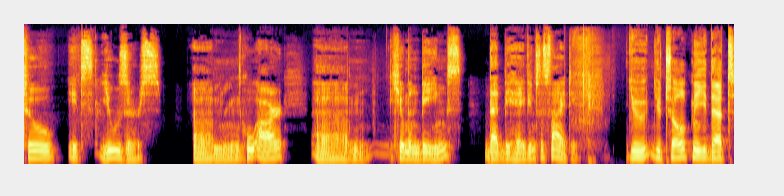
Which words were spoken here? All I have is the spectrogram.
to its users, um, who are um, human beings that behave in society. You you told me that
